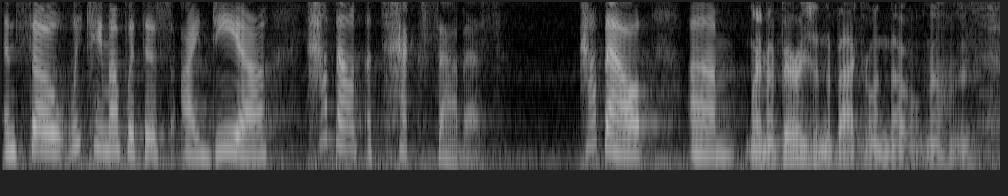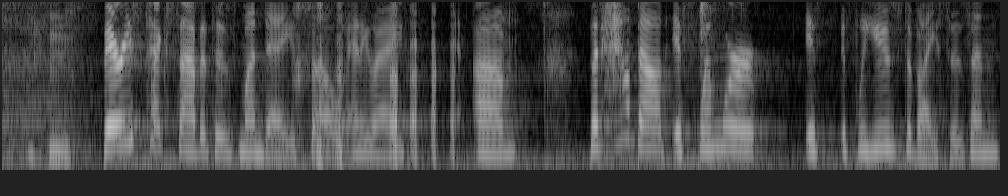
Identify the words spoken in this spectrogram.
And so we came up with this idea how about a tech Sabbath? How about. Um, Wait a minute, Barry's in the background. No, no. Barry's Tech Sabbath is Monday, so anyway. Um, but how about if when we're if if we use devices and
